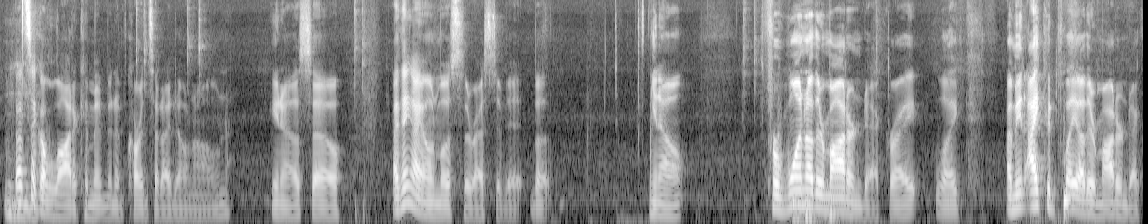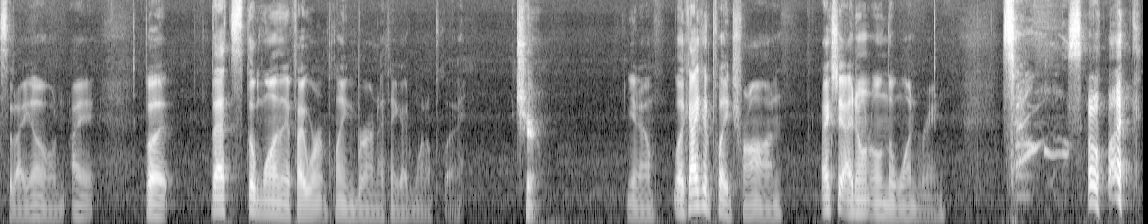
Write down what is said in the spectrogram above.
Mm-hmm. That's like a lot of commitment of cards that I don't own, you know. So I think I own most of the rest of it, but you know, for one other modern deck, right? Like, I mean, I could play other modern decks that I own, I, but that's the one. If I weren't playing Burn, I think I'd want to play. Sure. You know, like I could play Tron. Actually, I don't own the One Ring, so so like.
